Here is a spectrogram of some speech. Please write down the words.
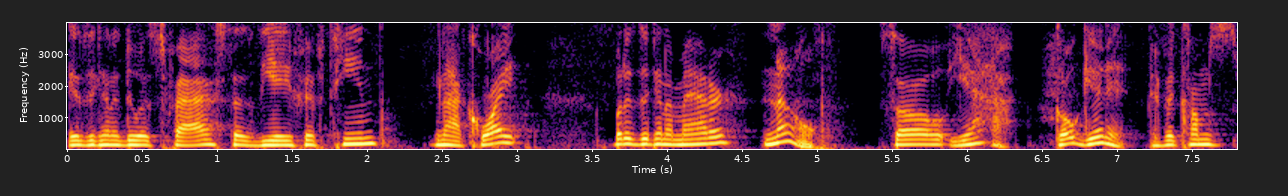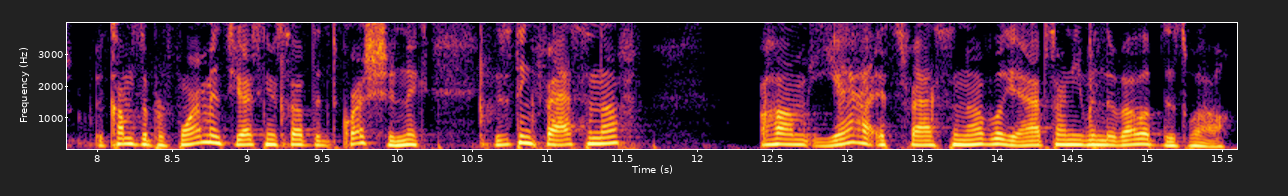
Is it going to do as fast as the A15? Not quite. But is it going to matter? No. So yeah, go get it. If it comes it comes to performance, you're asking yourself the question, Nick, is this thing fast enough? Um, yeah, it's fast enough. Look, apps aren't even developed as well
